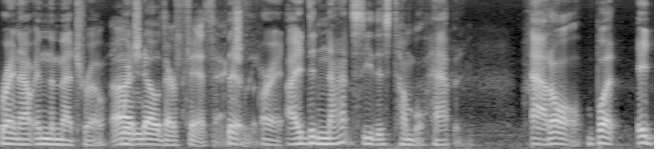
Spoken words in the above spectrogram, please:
right now in the Metro. uh, which no, they're fifth fifth. actually. All right, I did not see this tumble happening at all. But it,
